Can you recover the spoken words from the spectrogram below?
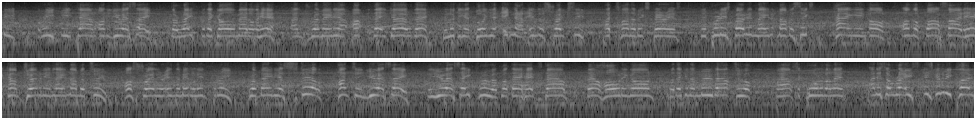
feet, three feet down on USA. The race for the gold medal here. And Romania, up they go there. You're looking at Doina Ignat in the stroke seat. A ton of experience. The British boat in lane at number six hanging on. On the far side, here come Germany in lane number two. Australia in the middle in three. Romania still hunting USA. The USA crew have got their heads down. They're holding on, but they're going to move out to a, perhaps a quarter of a length. And it's a race. It's going to be close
